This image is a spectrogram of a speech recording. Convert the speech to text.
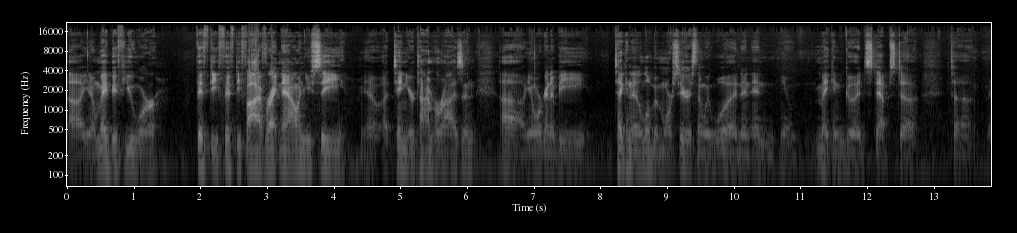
uh, you know maybe if you were 50, 55 right now, and you see you know a 10 year time horizon, uh, you know we're going to be taking it a little bit more serious than we would, and, and you know making good steps to to uh,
